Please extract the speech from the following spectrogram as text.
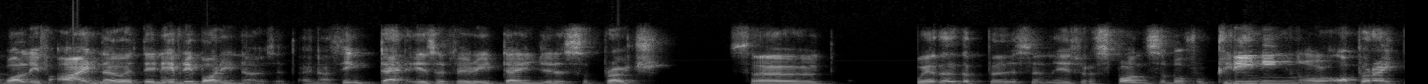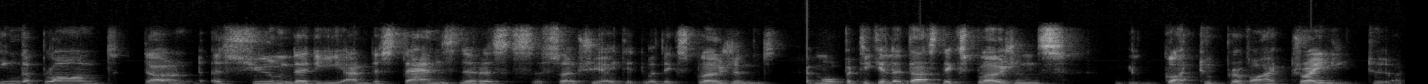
well, if I know it, then everybody knows it. And I think that is a very dangerous approach. So, whether the person is responsible for cleaning or operating the plant, don't assume that he understands the risks associated with explosions, more particular dust explosions. You've got to provide training to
